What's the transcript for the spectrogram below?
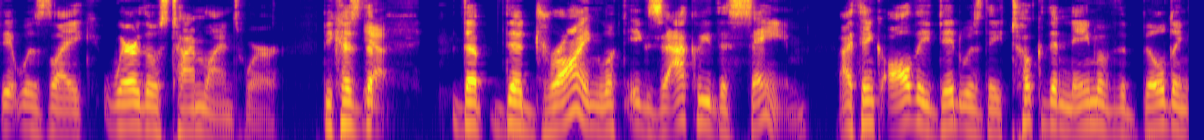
it was like where those timelines were because the Yeah. the the drawing looked exactly the same. I think all they did was they took the name of the building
